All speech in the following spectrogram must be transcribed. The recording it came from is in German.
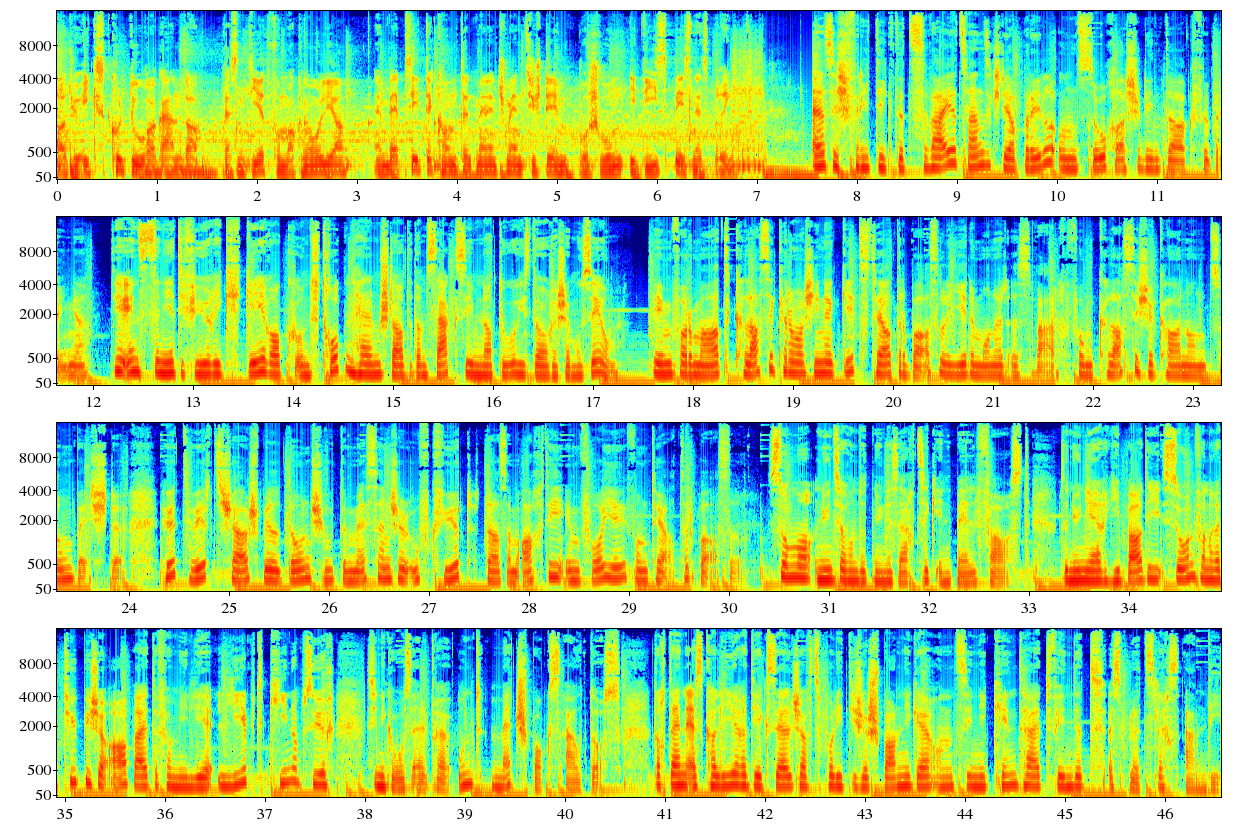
Radio X Kulturagenda, präsentiert von Magnolia, ein Webseite-Content-Management-System, das Schwung in dein Business bringt. Es ist Freitag, der 22. April und so kannst du deinen Tag verbringen. Die inszenierte Führung G-Rock und Tropenhelm startet am 6. im Naturhistorischen Museum. Im Format Klassikermaschine gibt das Theater Basel jeden Monat ein Werk vom klassischen Kanon zum Besten. Heute wird das Schauspiel Don't Shoot the Messenger aufgeführt, das am 8. im Foyer vom Theater Basel. Sommer 1969 in Belfast. Der neunjährige Buddy, Sohn von einer typischen Arbeiterfamilie, liebt Kinopsych, seine Großeltern und Matchbox-Autos. Doch dann eskalieren die gesellschaftspolitischen Spannungen und seine Kindheit findet ein plötzliches Ende.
